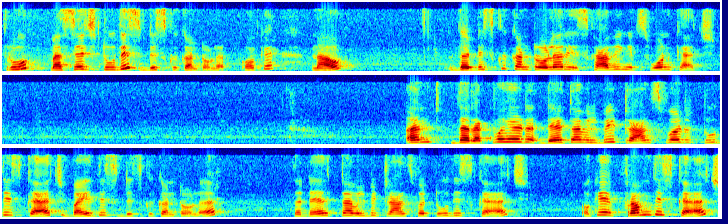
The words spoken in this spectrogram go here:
through message to this disk controller. Okay? Now the disk controller is having its own cache and the required data will be transferred to this cache by this disk controller. The data will be transferred to this cache okay from this cache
